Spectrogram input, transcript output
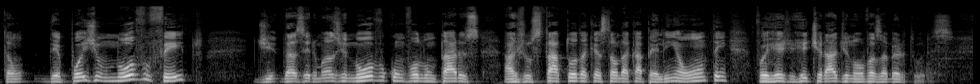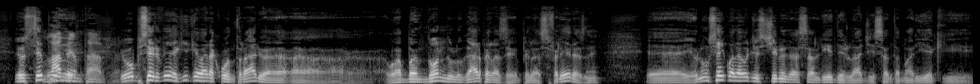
Então, depois de um novo feito, de, das irmãs de novo com voluntários ajustar toda a questão da capelinha. Ontem foi re, retirado de novo as aberturas. Eu sempre, Lamentável. Eu observei aqui que eu era contrário ao abandono do lugar pelas, pelas freiras, né? É, eu não sei qual é o destino dessa líder lá de Santa Maria, que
